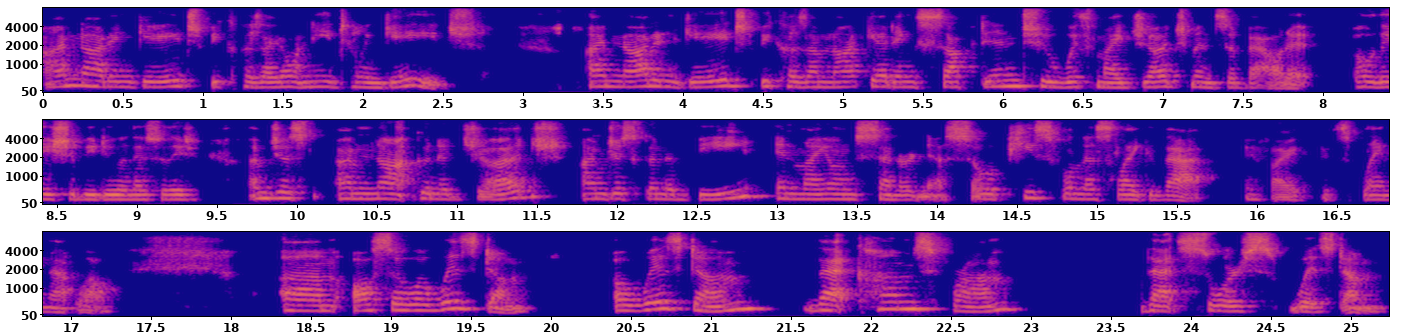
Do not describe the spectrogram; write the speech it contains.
I'm not engaged because I don't need to engage. I'm not engaged because I'm not getting sucked into with my judgments about it. Oh, they should be doing this or they should. I'm just, I'm not going to judge. I'm just going to be in my own centeredness. So a peacefulness like that if I explain that well. Um, also, a wisdom, a wisdom that comes from that source wisdom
